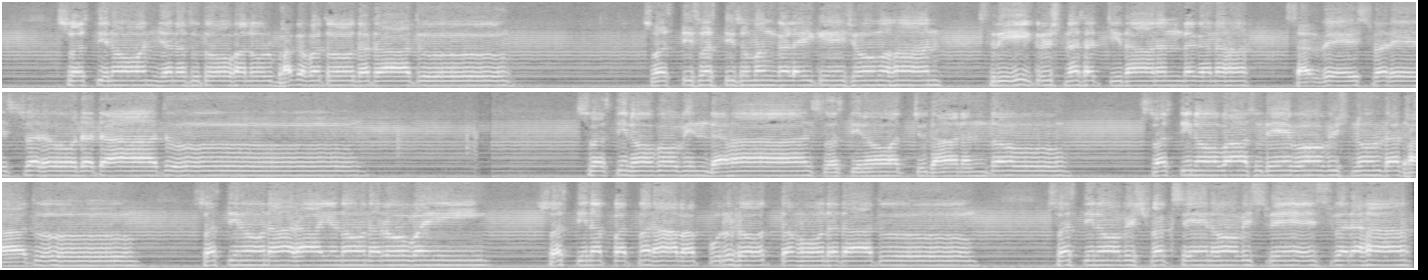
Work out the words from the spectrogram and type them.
स्वस्ति नो अञ्जनसुतो हनुर्भगवतो ददातु। स्वस्ति स्वस्ति सुमङ्गलैकेशो महान्। श्रीकृष्णसच्चिदानन्दगणः सर्वेश्वरेश्वरो ददातु। स्वस्ति नो गोविन्दः। स्वस्ति नो अच्युतानन्तौ स्वस्ति नो वासुदेवो विष्णुर्दधातु। स्वस्ति नो नारायणो नरो वै। स्वस्ति न पद्मनाभः पुरुषोत्तमो ददातु। स्वस्ति नो विश्वक्सेनो विश्वेश्वरः।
